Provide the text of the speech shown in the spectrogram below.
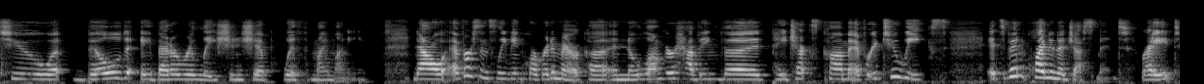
to build a better relationship with my money. Now, ever since leaving corporate America and no longer having the paychecks come every two weeks, it's been quite an adjustment, right?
